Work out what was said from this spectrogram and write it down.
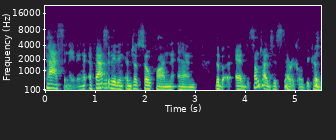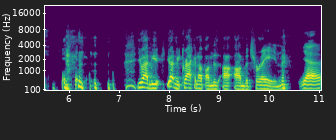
fascinating uh, mm-hmm. fascinating mm-hmm. and just so fun and the and sometimes hysterical because you had me you had me cracking up on the uh, on the train. Yeah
